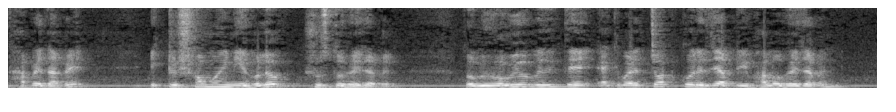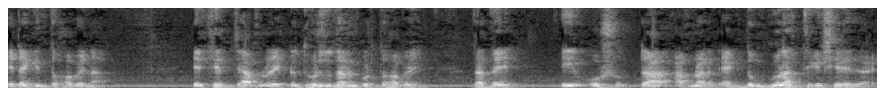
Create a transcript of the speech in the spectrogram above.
ধাপে ধাপে একটু সময় নিয়ে হলেও সুস্থ হয়ে যাবেন। তবে হোমিওপ্যাথিতে একেবারে চট করে যে আপনি ভালো হয়ে যাবেন, এটা কিন্তু হবে না। এক্ষেত্রে আপনার একটু ধৈর্য ধারণ করতে হবে, যাতে এই ওষুধটা আপনার একদম গোড়ার থেকে সেরে যায়।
